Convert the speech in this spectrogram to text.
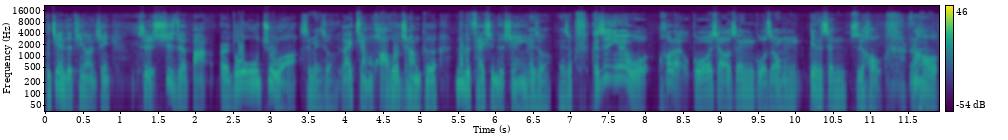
不见得听到你声音。是试着把耳朵捂住哦，是没错，来讲话或唱歌，那个才是你的声音。没错，没错。可是因为我后来国小升国中变声之后，然后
